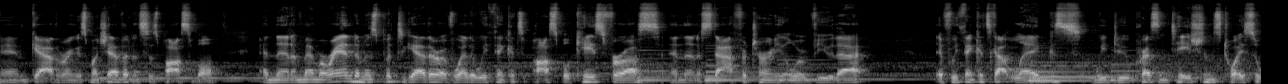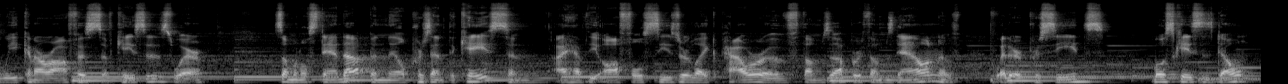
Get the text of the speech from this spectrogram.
and gathering as much evidence as possible. And then a memorandum is put together of whether we think it's a possible case for us, and then a staff attorney will review that. If we think it's got legs, we do presentations twice a week in our office of cases where someone will stand up and they'll present the case, and I have the awful Caesar like power of thumbs up or thumbs down of whether it proceeds. Most cases don't.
